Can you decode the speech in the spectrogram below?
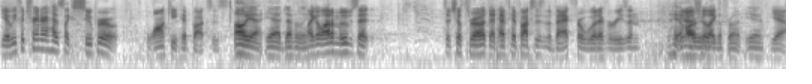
Yeah, Wii Fit Trainer has like super wonky hitboxes. oh yeah, yeah, definitely. Like a lot of moves that that she'll throw out that have hitboxes in the back for whatever reason. hit you know, she'll, like- the front. Yeah, Yeah.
